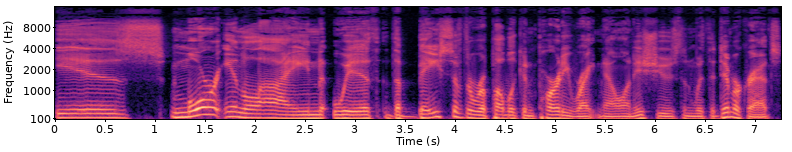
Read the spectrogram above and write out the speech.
is more in line with the base of the Republican Party right now on issues than with the Democrats,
